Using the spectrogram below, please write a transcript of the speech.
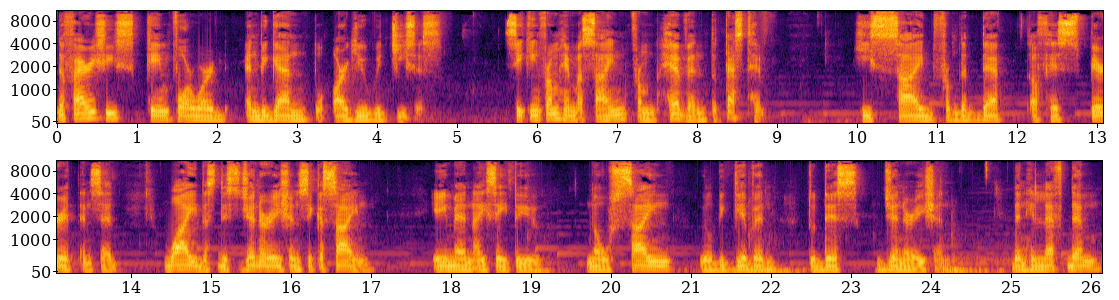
The Pharisees came forward and began to argue with Jesus, seeking from him a sign from heaven to test him. He sighed from the depth of his spirit and said, Why does this generation seek a sign? Amen, I say to you, no sign will be given to this generation. Then he left them,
